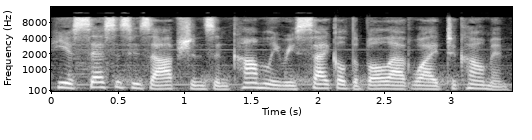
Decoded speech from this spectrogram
He assesses his options and calmly recycled the ball out wide to Coman.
